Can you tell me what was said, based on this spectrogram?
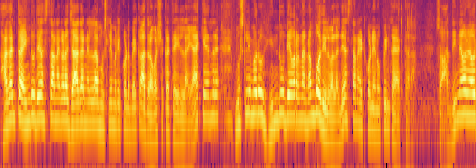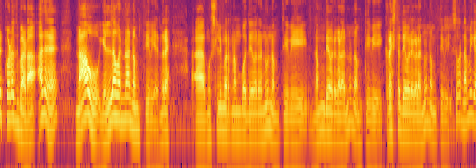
ಹಾಗಂತ ಹಿಂದೂ ದೇವಸ್ಥಾನಗಳ ಜಾಗನೆಲ್ಲ ಮುಸ್ಲಿಮರಿಗೆ ಕೊಡಬೇಕಾ? ಅದರ ಅವಶ್ಯಕತೆ ಇಲ್ಲ. ಯಾಕೆ ಅಂದರೆ ಮುಸ್ಲಿಮರು ಹಿಂದೂ ದೇವರನ್ನು ನಂಬೋದಿಲ್ವಲ್ಲ? ದೇವಸ್ಥಾನ ಇಟ್ಕೊಂಡೇನು ಉಪ್ಪಿನಕಾಯಿ ಹಾಕ್ತಾರೆ? ಸೊ ಅದನ್ನೇ ಅವ್ರಿಗೆ ಕೊಡೋದು ಬೇಡ. ಆದರೆ ನಾವು ಎಲ್ಲವನ್ನ ನಂಬ್ತೀವಿ. ಅಂದರೆ ಮುಸ್ಲಿಮರು ನಂಬೋ ದೇವರನ್ನು ನಂಬ್ತೀವಿ ನಮ್ಮ ದೇವರುಗಳನ್ನು ನಂಬ್ತೀವಿ, ಕ್ರೈಸ್ತ ದೇವರುಗಳನ್ನು ನಂಬ್ತೀವಿ. ಸೊ ನಮಗೆ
